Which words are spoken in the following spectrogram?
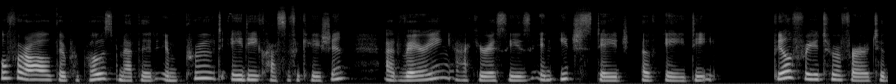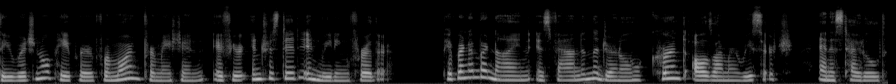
Overall, the proposed method improved AD classification at varying accuracies in each stage of AD. Feel free to refer to the original paper for more information if you're interested in reading further. Paper number 9 is found in the journal Current Alzheimer Research and is titled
